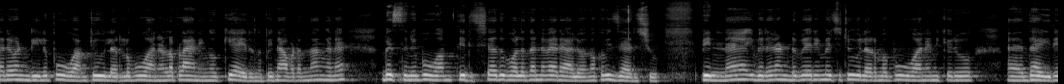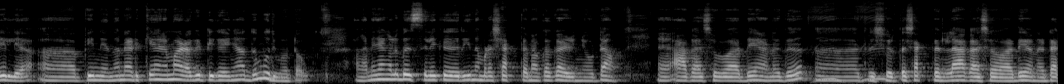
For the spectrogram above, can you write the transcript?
വരെ വണ്ടിയിൽ പോവാം ടൂ വീലറിൽ പോകാനുള്ള പ്ലാനിങ് ഒക്കെ ആയിരുന്നു. പിന്നെ അവിടെ നിന്ന് അങ്ങനെ ബസ്സിന് പോവാം തിരിച്ച് അതുപോലെ തന്നെ വരാമല്ലോ എന്നൊക്കെ വിചാരിച്ചു. പിന്നെ ഇവരെ രണ്ടുപേരെയും വെച്ച് ടൂ വീലറുമ്പോൾ പോകാൻ എനിക്കൊരു ധൈര്യമില്ല. പിന്നെ എന്ന് പറഞ്ഞാൽ ഇടയ്ക്ക് അങ്ങനെ മഴ കിട്ടിക്കഴിഞ്ഞാൽ അതും ബുദ്ധിമുട്ടാവും. അങ്ങനെ ഞങ്ങൾ ബസ്സിൽ കയറി നമ്മുടെ ശക്തനൊക്കെ കഴിഞ്ഞു കേട്ടോ ആകാശവാദയാണിത്. തൃശ്ശൂർത്തെ ശക്തനിലെ ആകാശവാദയാണ് കേട്ടോ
